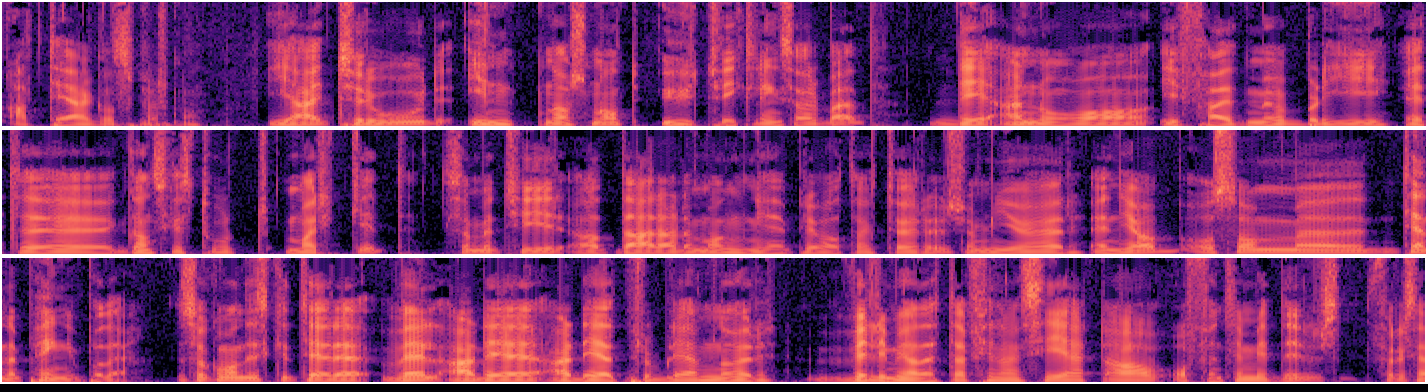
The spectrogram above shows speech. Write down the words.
Ja, Det er et godt spørsmål. Jeg tror internasjonalt utviklingsarbeid det er nå i ferd med å bli et uh, ganske stort marked. Som betyr at der er det mange private aktører som gjør en jobb, og som uh, tjener penger på det. Så kan man diskutere vel, er det, er det, et problem når veldig mye av dette er finansiert av offentlige midler, f.eks.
